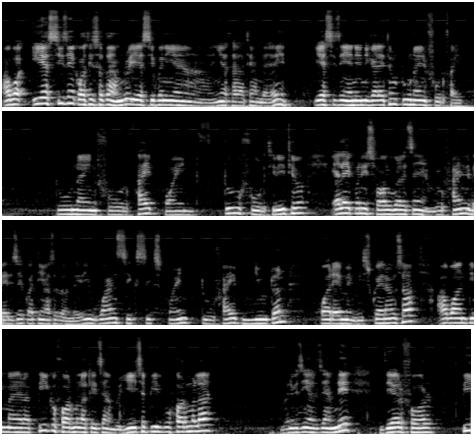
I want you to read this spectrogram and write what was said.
अब एएससी चाहिँ कति छ त हाम्रो? एएससी पनि यहाँ यहाँ थाहा थियो हामीलाई है। एएससी चाहिँ यहाँनिर निकालेको थियौँ two nine four five two nine four five point two four three थियो। यसलाई पनि सल्भ गरेर चाहिँ हाम्रो फाइनल भ्याल्यु चाहिँ कति आउँछ भन्दाखेरि one six six point two five newton per mm square आउँछ। अब अन्तिममा आएर पीको फर्मुला के छ? हाम्रो यही छ पीको फर्मुला। भनेपछि यहाँ चाहिँ हामीले there for P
